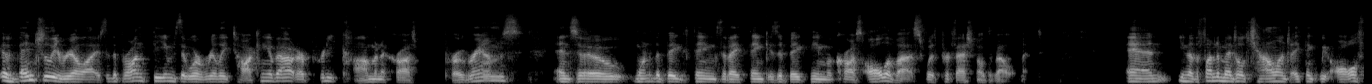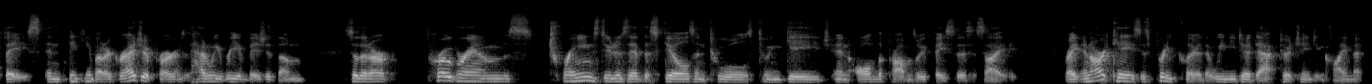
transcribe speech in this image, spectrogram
eventually realized that the broad themes that we're really talking about are pretty common across programs. And so one of the big things that I think is a big theme across all of us was professional development. And you know, the fundamental challenge I think we all face in thinking about our graduate programs is how do we re-envision them so that our programs train students they have the skills and tools to engage in all of the problems we face as a society, right? In our case, it's pretty clear that we need to adapt to a changing climate.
